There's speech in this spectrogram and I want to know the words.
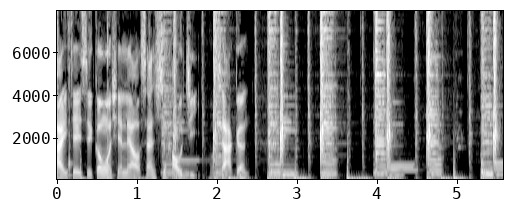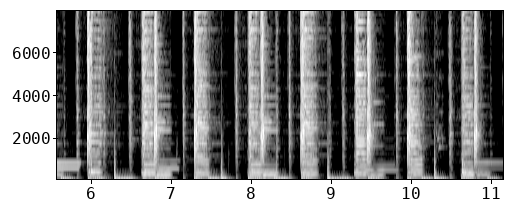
嗨，这一次跟我闲聊三十好几，我是阿根。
